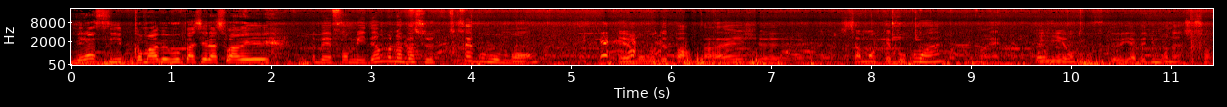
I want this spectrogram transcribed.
Merci. Comment avez-vous passé la soirée? Eh bien, formidable, on a passé un très beau moment. Et un moment de partage. euh, ça manquait beaucoup. Hein Ouais. Et on trouve qu'il y avait du monde hein, ce soir.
